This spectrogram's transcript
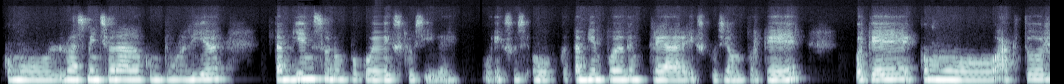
como lo has mencionado con Bourdieu, también son un poco exclusivas o, también pueden crear exclusión. ¿Por qué? Porque como actor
